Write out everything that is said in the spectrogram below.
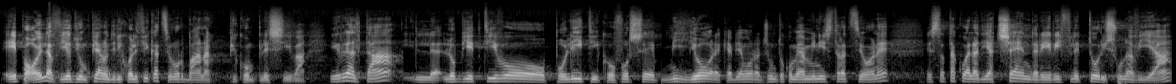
e poi l'avvio di un piano di riqualificazione urbana più complessiva. In realtà il, l'obiettivo politico forse migliore che abbiamo raggiunto come amministrazione è stata quella di accendere i riflettori su una via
